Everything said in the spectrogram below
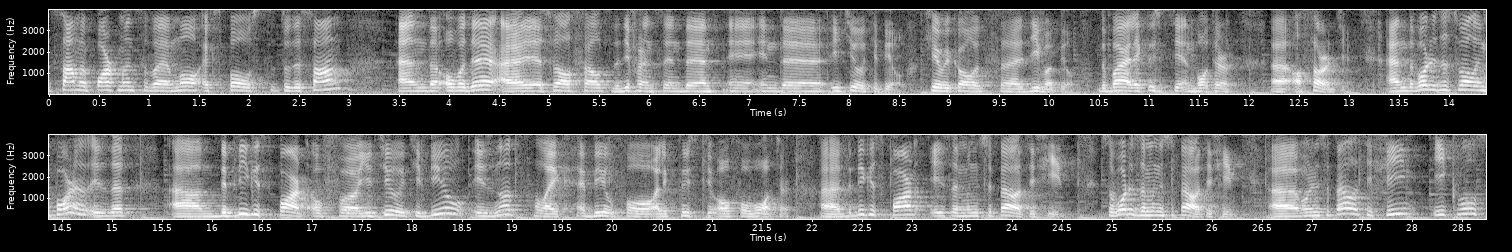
some apartments were more exposed to the sun and uh, over there I as well felt the difference in the in the utility bill. Here we call it uh, DEWA bill, Dubai Electricity and Water uh, Authority. And what is as well important is that um, the biggest part of uh, utility bill is not like a bill for electricity or for water. Uh, the biggest part is a municipality fee. So what is a municipality fee? Uh, municipality fee equals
